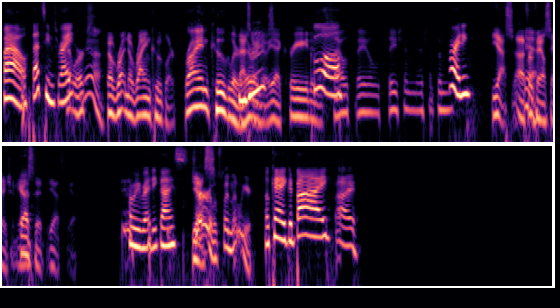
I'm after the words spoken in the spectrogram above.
Wow, that seems right. That works. Yeah. No, right, no, Ryan Coogler. Ryan Coogler. That's there we right. go. Yeah, Creed Cool. and Southvale Station or something. Alrighty, Yes, uh, for Yeah. Vale Station. Yes. That's it. Yes, yes. are we ready, guys? Yes. Sure, let's play Metal Gear. Okay, goodbye. Bye.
